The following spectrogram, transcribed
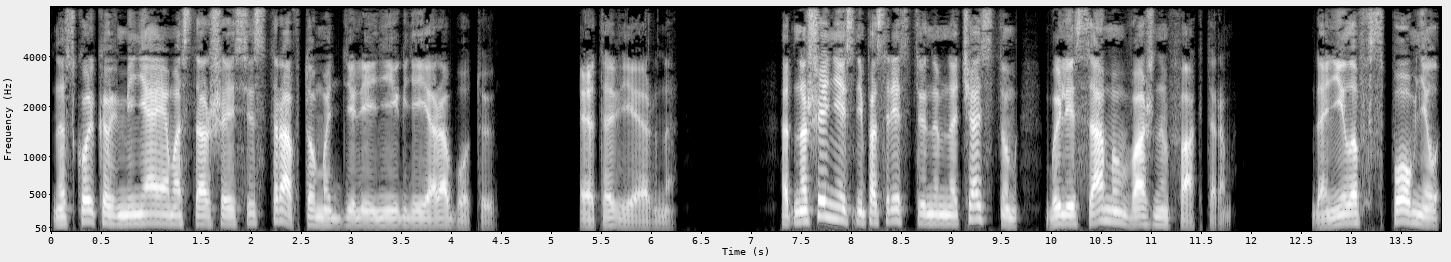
насколько вменяема старшая сестра в том отделении, где я работаю. Это верно. Отношения с непосредственным начальством были самым важным фактором. Данилов вспомнил,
